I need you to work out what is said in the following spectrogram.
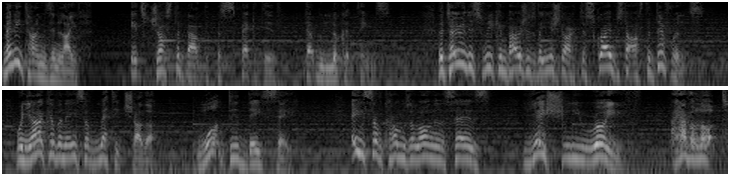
Many times in life, it's just about the perspective that we look at things. The Torah this week in Parashas Vayishlach describes to us the difference. When Yaakov and Esav met each other, what did they say? Esav comes along and says, Yeshli roiv, I have a lot.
